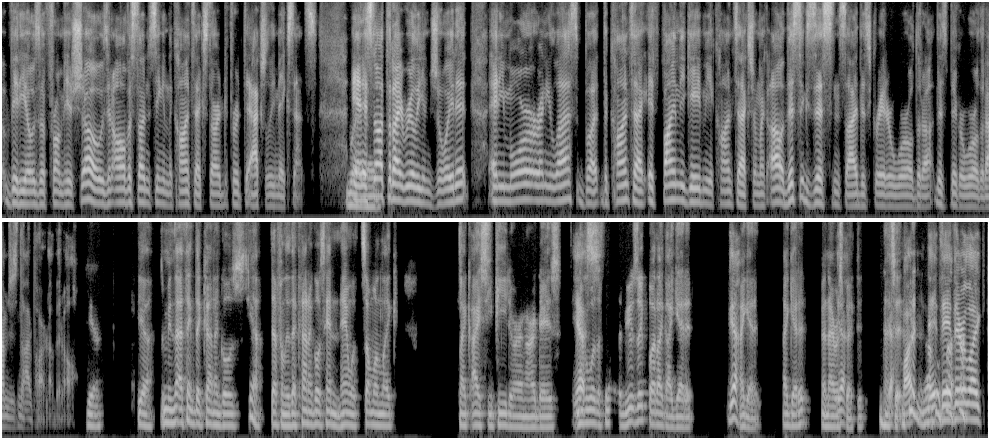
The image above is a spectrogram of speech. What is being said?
uh, videos of from his shows and all of a sudden seeing in the context started for it to actually make sense. Right, and it's right. not that i really enjoyed it anymore or any less but the context it finally gave me a context i'm like oh this exists inside this greater world that I, this bigger world that i'm just not a part of at all. Yeah. Yeah. I mean i think that kind of goes yeah definitely that kind of goes hand in hand with someone like like icp during our days. Yeah was a fan of the music but like i get it. Yeah. I get it I get it and I respect yeah. it. That's yeah. it. they, they, they're like,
